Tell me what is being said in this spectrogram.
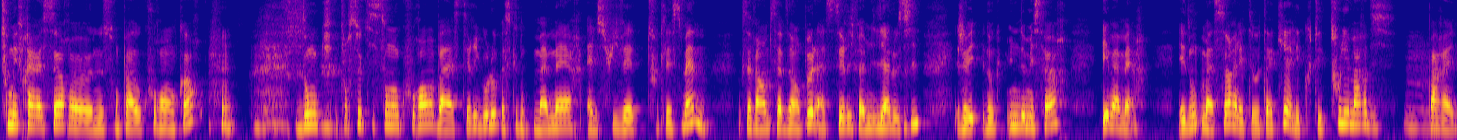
Tous mes frères et sœurs ne sont pas au courant encore. donc, pour ceux qui sont au courant, bah, c'était rigolo parce que donc ma mère, elle suivait toutes les semaines. Donc ça, fait un, ça faisait un peu la série familiale aussi. J'avais donc une de mes sœurs et ma mère. Et donc ma sœur, elle était au taquet, elle écoutait tous les mardis, Hmm. pareil.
